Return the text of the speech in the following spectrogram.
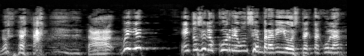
¿no? ah, muy bien. Entonces le ocurre un sembradío espectacular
